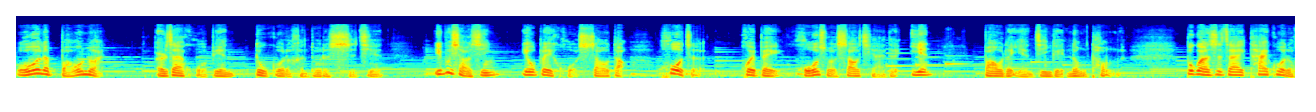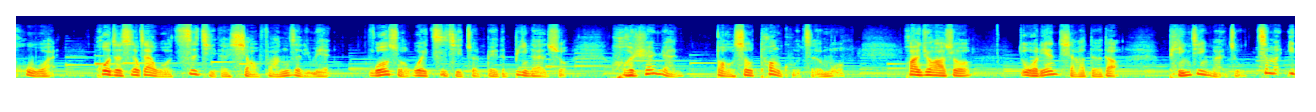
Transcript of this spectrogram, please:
我为了保暖。”而在火边度过了很多的时间，一不小心又被火烧到，或者会被火所烧起来的烟把我的眼睛给弄痛了。不管是在开阔的户外，或者是在我自己的小房子里面，我所为自己准备的避难所，我仍然饱受痛苦折磨。换句话说，我连想要得到平静满足这么一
